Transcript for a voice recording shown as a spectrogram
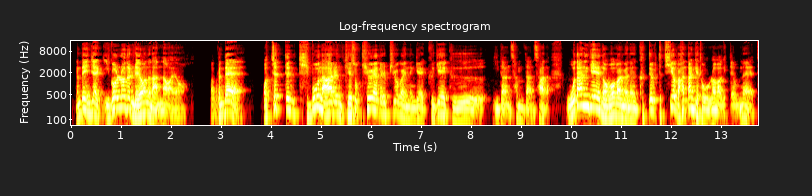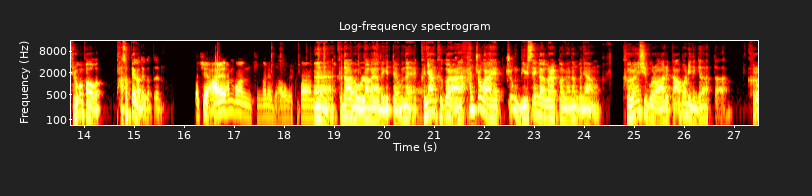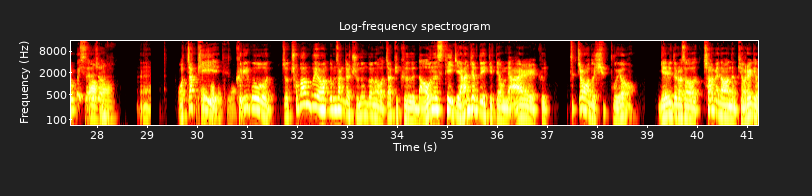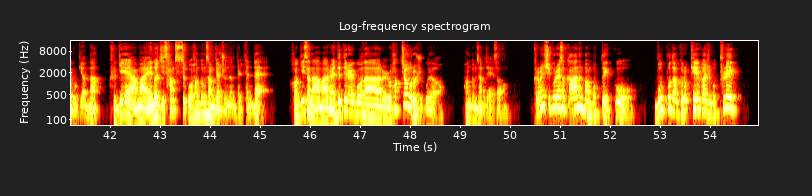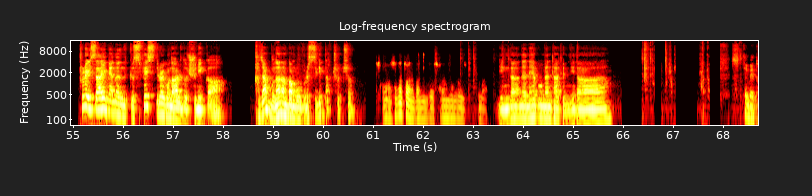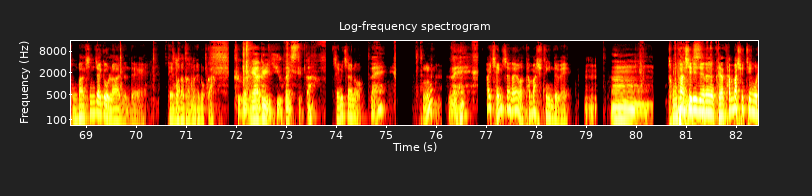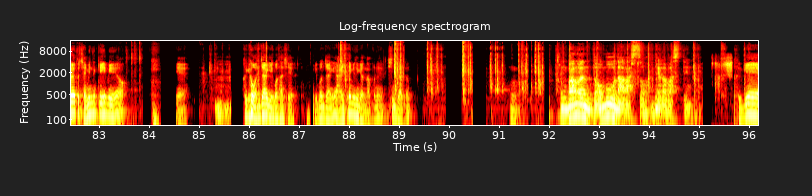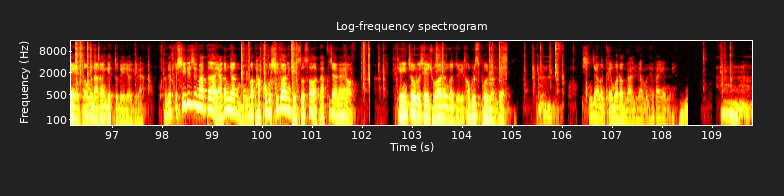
근데 이제 이걸로는 rare는 안 나와요. 아, 근데 어쨌든 기본 알은 계속 키워야 될 필요가 있는 게 그게 그 2단, 3단, 4단, 5단계에 넘어가면은 그때부터 티어가 한 단계 더 올라가기 때문에 드래곤 파워가 5배가 되거든. 그렇지 알한번 중간에 나오고 그 다음에 예, 그 다음에 올라가야 되기 때문에 그냥 그걸 안- 한쪽을 아예 쭉 밀 생각을 할 거면은 그냥 그런 식으로 R을 까버리는 게 낫다. 그러고 있어요, 저. 어차피 그리고 저 초반부에 황금 상자 주는 거는 어차피 그 나오는 스테이지에 한정돼 있기 때문에 알 그 특정화도 쉽고요. 예를 들어서 처음에 나왔는 별의 계곡이었나? 그게 아마 에너지 3 쓰고 황금 상자 주는 될 텐데 거기서는 아마 레드 드래곤 알을 확정으로 주고요. 황금 상자에서 그런 식으로 해서 까는 방법도 있고 무엇보다 그렇게 해가지고 플레이 플레이 쌓이면은 그 스페이스 드래곤 알을 주니까 가장 무난한 방법으로 쓰기 딱 좋죠. 어, 생각도 안 해봤는데 저런 정도 있구나. 인간은 해보면 다 됩니다. 스팀에 동방 신작이 올라왔는데 데모라도 한번 해볼까? 그걸 해야 될 이유가 있을까? 재밌잖아. 왜? 응? 왜? 아니 재밌잖아요. 탄마 슈팅인데 왜? 음, 동방 있어. 시리즈는 그냥 탐바 슈팅으로 해도 재밌는 게임이에요. 예. 음, 그게 원작이고 사실 이번 장에 아이템이 생겼나 보네 신작은. 동방은 너무 나갔어. 내가 봤을 땐. 그게 너무 나간 게 또 매력이라. 근데 또 시리즈마다 야금야금 뭔가 바꾸고 시도하는 게 있어서 나쁘지 않아요. 개인적으로 제일 좋아하는 건 저기 더블 스포일러인데 음, 신작은 데모라도 나중에 한번 해봐야겠네. 음,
